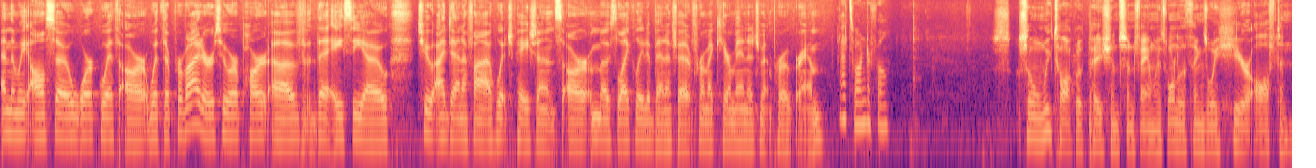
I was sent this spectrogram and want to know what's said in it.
and then we also work with our with the providers who are part of the ACO to identify which patients are most likely to benefit from a care management program. That's wonderful. So when we talk with patients and families, one of the things we hear often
